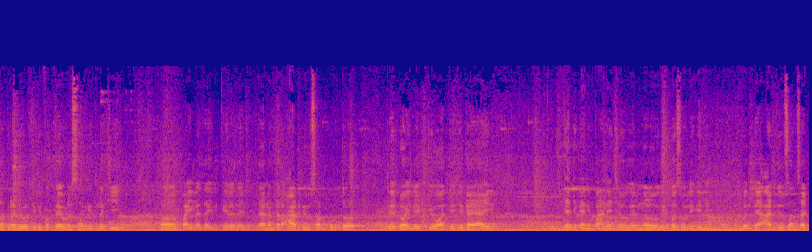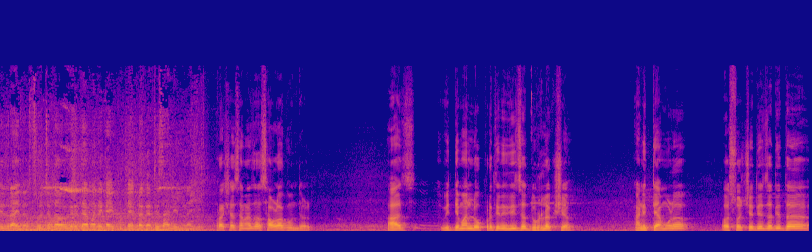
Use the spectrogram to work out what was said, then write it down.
तक्रारीवरती की फक्त एवढं सांगितलं की पाहिलं जाईल केलं जाईल. त्यानंतर आठ दिवसांपुरतं ते टॉयलेट किंवा ते जे काय आहे त्या ठिकाणी पाण्याचे वगैरे नळ वगैरे बसवले गेले. पण ते आठ दिवसांसाठीच राहिलं. स्वच्छता वगैरे त्यामध्ये काही कुठल्याही प्रकारची झालेली नाही आहे प्रशासनाचा सावळा गोंधळ. आज विद्यमान लोकप्रतिनिधीचं दुर्लक्ष आणि त्यामुळं अस्वच्छतेचं तिथं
